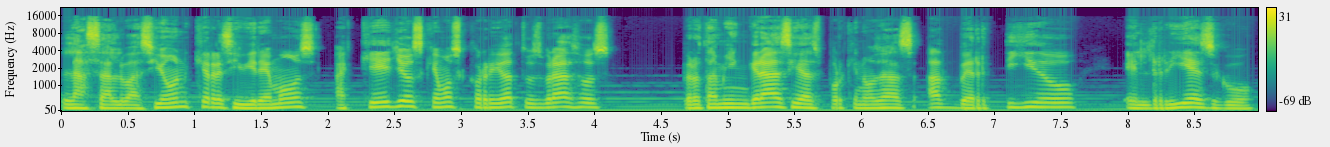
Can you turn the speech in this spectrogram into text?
la salvación que recibiremos aquellos que hemos corrido a tus brazos, pero también gracias porque nos has advertido el riesgo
